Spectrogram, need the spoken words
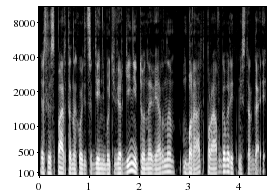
Если Спарта находится где-нибудь в Виргинии, то, наверное, брат прав, говорит мистер Гарри.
